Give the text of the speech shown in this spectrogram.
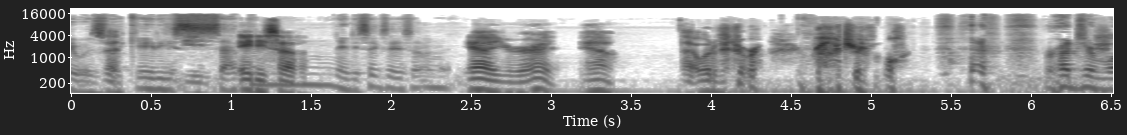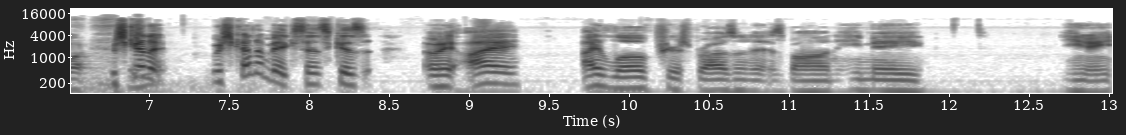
It was like 87, 87. 86, 87? Yeah, you're right. Yeah. That would have been Roger Moore. Roger Moore. Which kind of which kind of makes sense because I mean I I love Pierce Brosnan as Bond. He may you know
